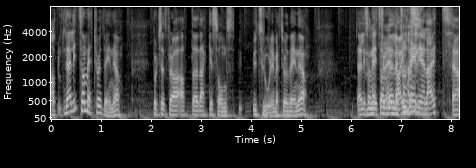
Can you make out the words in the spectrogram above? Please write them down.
at Det er litt sånn Metroidvania. Bortsett fra at eh, det er ikke sånn utrolig Metroidvania. Det er liksom litt sånn light. Metroidvania Light? Ja.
